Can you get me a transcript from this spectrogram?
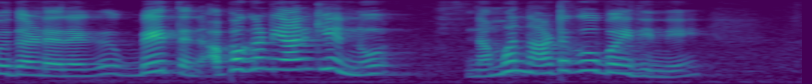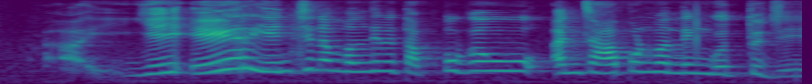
ಕುದಂಡೆರೆಗ್ ಬೇತೇನೆ ಅಪ್ಪಗಂಡು ಯಾನ್ಕೇನು ನಮ್ಮ ನಾಟಕವು ಬೈದಿನಿ. ಏರ್ ಎಂಚಿನ ಮಲ್ದಿನ ತಪ್ಪುಗವು ಅಂಚ ಆಪುಂಡ್ ಹಿಂಗೆ ಗೊತ್ತುಜಿ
